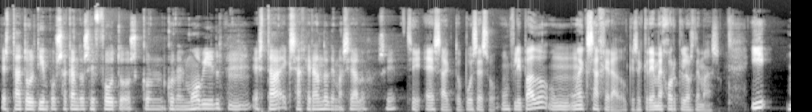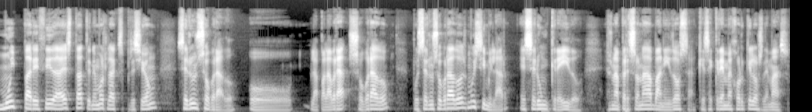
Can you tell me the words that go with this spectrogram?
está todo el tiempo sacándose fotos con, el móvil, está exagerando demasiado, ¿sí? Sí, exacto, pues eso, un flipado, un, un exagerado, que se cree mejor que los demás. Y muy parecida a esta tenemos la expresión ser un sobrado o la palabra sobrado Pues ser un sobrado es muy similar, es ser un creído, es una persona vanidosa, que se cree mejor que los demás.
